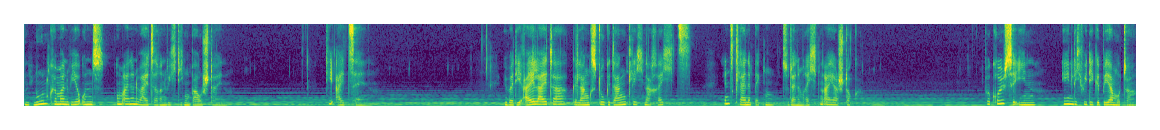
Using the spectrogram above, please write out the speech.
Und nun kümmern wir uns um einen weiteren wichtigen Baustein, die Eizellen. Über die Eileiter gelangst du gedanklich nach rechts ins kleine Becken zu deinem rechten Eierstock. Begrüße ihn ähnlich wie die Gebärmutter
